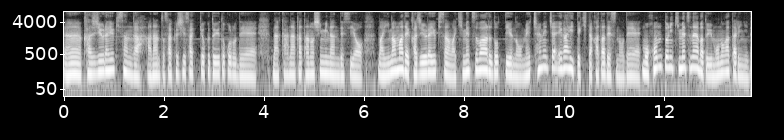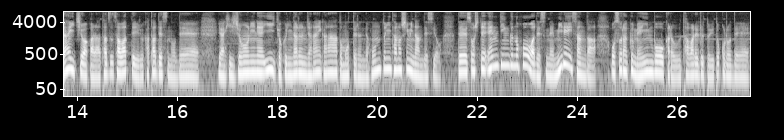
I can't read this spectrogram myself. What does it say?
うん、梶浦由紀さんが、あ、なんと作詞作曲というところで、なかなか楽しみなんですよ。まあ今まで梶浦由紀さんは鬼滅ワールドっていうのをめちゃめちゃ描いてきた方ですので、もう本当に鬼滅の刃という物語に第1話から携わっている方ですので、いや非常にね、いい曲になるんじゃないかなと思ってるんで、本当に楽しみなんですよ。で、そしてエンディングの方はですね、ミレイさんがおそらくメインボーカルを歌われるというところで、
